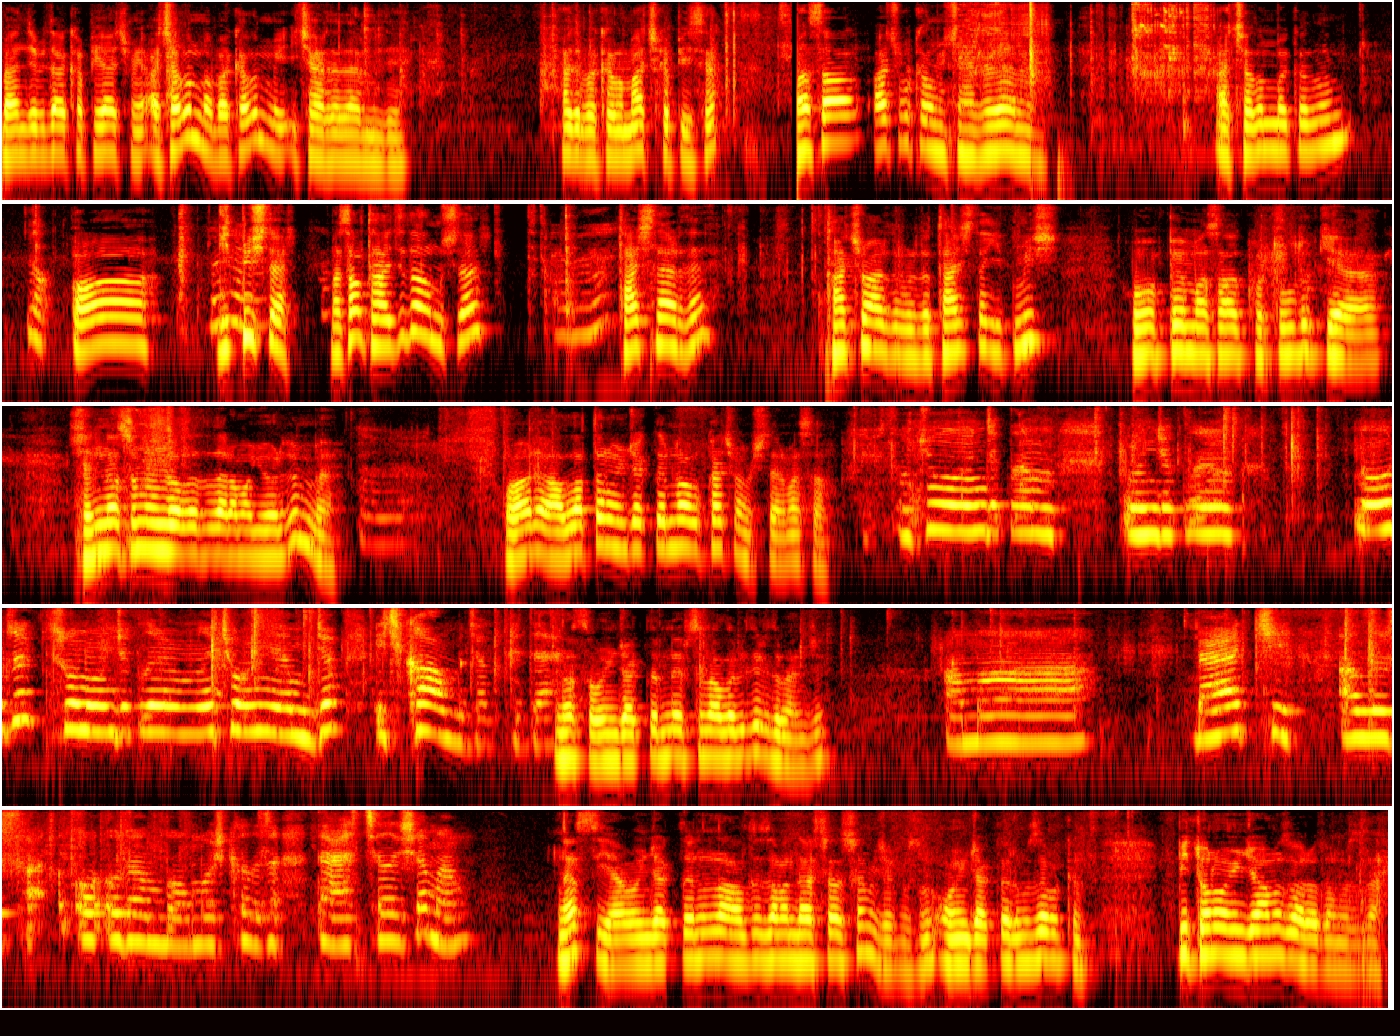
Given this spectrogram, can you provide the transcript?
Bence bir daha kapıyı açmayalım. Açalım mı? Bakalım mı içerideler mi diye. Hadi bakalım aç kapıyı sen. Masal aç bakalım içerideler mi? Açalım bakalım. Yok. Aa gitmişler. Masal tacı da almışlar. Evet. Taç nerede? Taç vardı burada. Taç da gitmiş. Oh be masal kurtulduk ya. Seni nasıl mumyaladılar ama gördün mü? Var ya Allah'tan oyuncaklarını alıp kaçmamışlar masal. Bütün oyuncaklarım, oyuncaklarım ne olacak? Son oyuncaklarımla hiç oynayamayacağım. Hiç kalmayacak bir de. Nasıl oyuncakların hepsini alabilirdi bence. Ama belki alırsa o odam bomboş kalırsa ders çalışamam. Nasıl ya? Oyuncaklarını aldığı zaman ders çalışamayacak mısın? Oyuncaklarımıza bakın. Bir ton oyuncağımız var odamızda.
